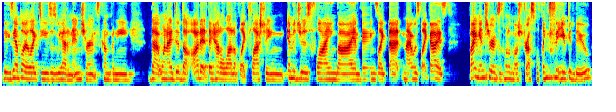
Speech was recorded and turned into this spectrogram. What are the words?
The example I like to use is we had an insurance company that when I did the audit, they had a lot of like flashing images flying by and things like that. And I was like, guys, buying insurance is one of the most stressful things that you can do.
